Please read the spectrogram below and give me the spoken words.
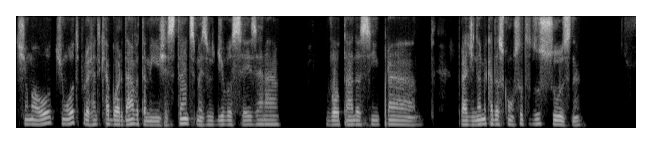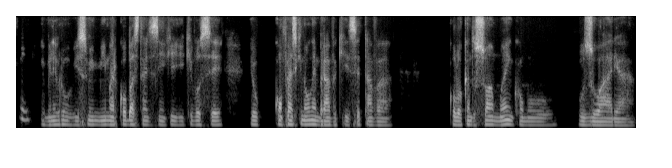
tinha uma outro, tinha um outro projeto que abordava também gestantes, mas o de vocês era voltado assim para para a dinâmica das consultas do SUS, né? Sim. Eu me lembro, isso me, me marcou bastante, assim, que, que você, eu confesso que não lembrava que você estava colocando sua mãe como usuária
